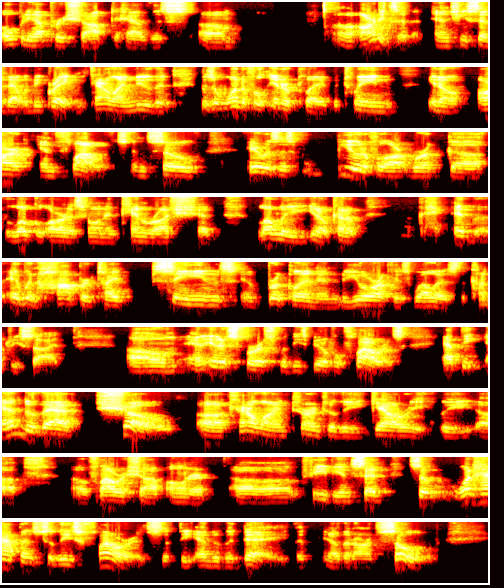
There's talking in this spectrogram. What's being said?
opening up her shop to have this um, uh, art exhibit. And she said that would be great. And Caroline knew that there's a wonderful interplay between, you know, art and flowers. And so here was this beautiful artwork. Uh, local artist, someone named Ken Rush, had lovely, you know, kind of Edwin Hopper type scenes in Brooklyn and New York, as well as the countryside, um, and interspersed with these beautiful flowers. At the end of that show, uh, Caroline turned to the gallery, the uh, uh, flower shop owner, uh, Phoebe, and said, "So, what happens to these flowers at the end of the day that you know that aren't sold?"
